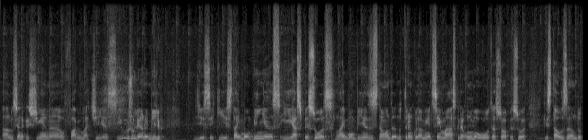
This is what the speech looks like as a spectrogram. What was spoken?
A Luciana Cristina, o Fábio Matias e o Juliano Emílio. Disse que está em Bombinhas e as pessoas lá em Bombinhas estão andando tranquilamente, sem máscara, uma ou outra só a pessoa que está usando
